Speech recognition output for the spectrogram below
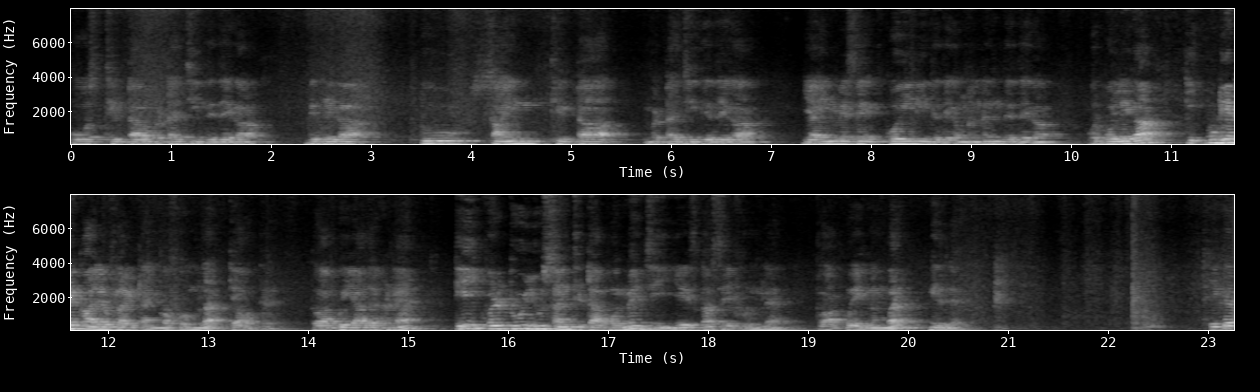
कोस थीटा बटा जी दे देगा। दे देगा टू साइन थीटा बटा जी दे देगा। या इनमें से कोई नहीं दे देगा मनन दे देगा। और बोलेगा कि उडियन काल या फ़्लाइट टाइम का फॉर्मूला क्या होता है? तो आपको याद रखना है T equal to U sine theta upon में जी ये इसका सही फॉर्मूला है। तो आपको एक नंबर मिल जाए ठीक है?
